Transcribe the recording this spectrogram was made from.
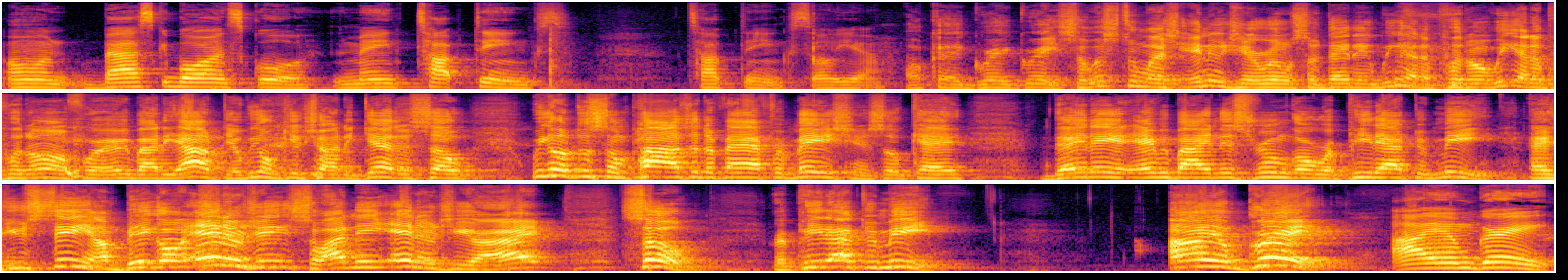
on basketball and school, the main top things, top things. So yeah. Okay, great, great. So it's too much energy in the room. So Day Day, we gotta put on, we gotta put on for everybody out there. We gonna get y'all together. So we gonna do some positive affirmations, okay? Day Day and everybody in this room gonna repeat after me. As you see, I'm big on energy, so I need energy, all right? So repeat after me. I am great. I am great.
